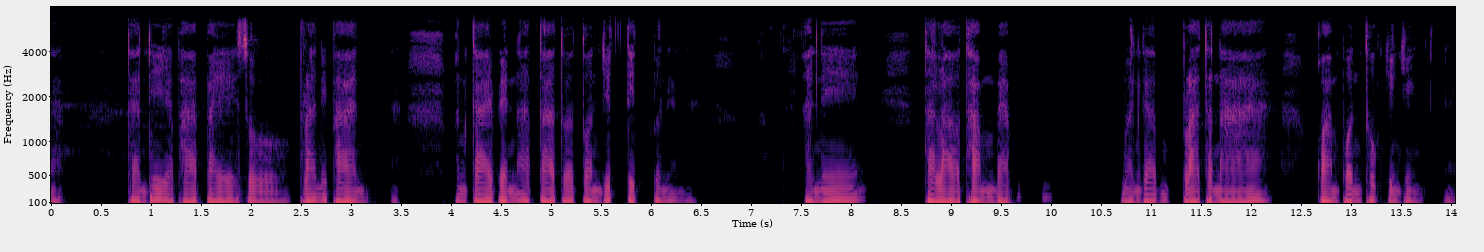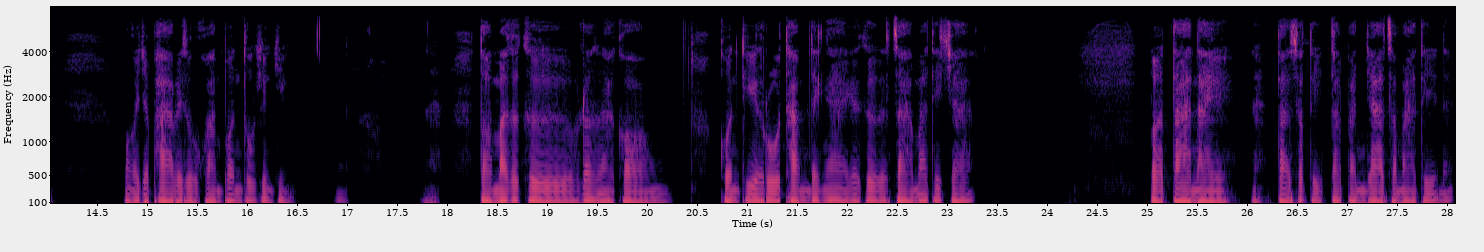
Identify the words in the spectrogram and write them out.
นะแทนที่จะพาไปสู่พระนิพพานมันกลายเป็นอัตตาตัวตนยึดติดพวกนี้อันนี้ถ้าเราทำแบบเหมือนกับปรารถนาความพ้นทุกข์จริงๆมันก็จะพาไปสู่ความพ้นทุกข์จริงๆต่อมาก็คือลักษณะของคนที่รู้ธรรมได้ง่ายก็คือสามารถที่จะเปิดตาใน ตาสติตาปัญญาสมาธินะ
